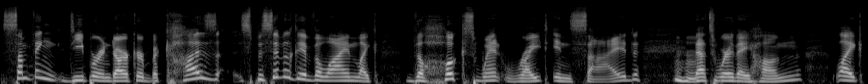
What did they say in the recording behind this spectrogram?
something deeper and darker because specifically of the line, like the hooks went right inside. That's where they hung. Like,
